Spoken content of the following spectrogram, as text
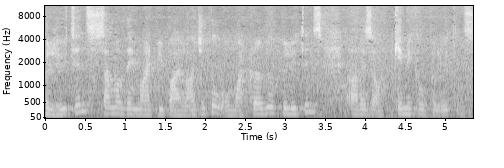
pollutants. Some of them might be biological or microbial pollutants, others are chemical pollutants.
